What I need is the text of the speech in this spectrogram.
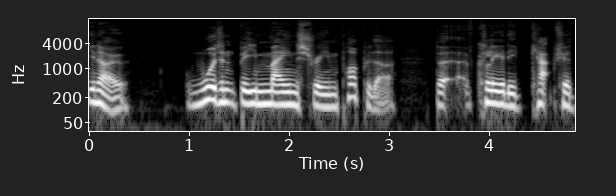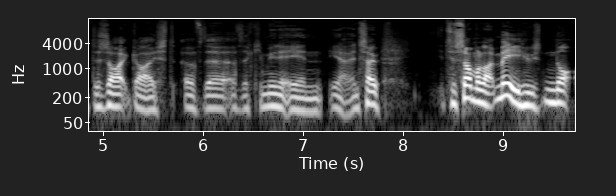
you know wouldn't be mainstream popular, but have clearly captured the zeitgeist of the of the community, and you know, and so to someone like me who's not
